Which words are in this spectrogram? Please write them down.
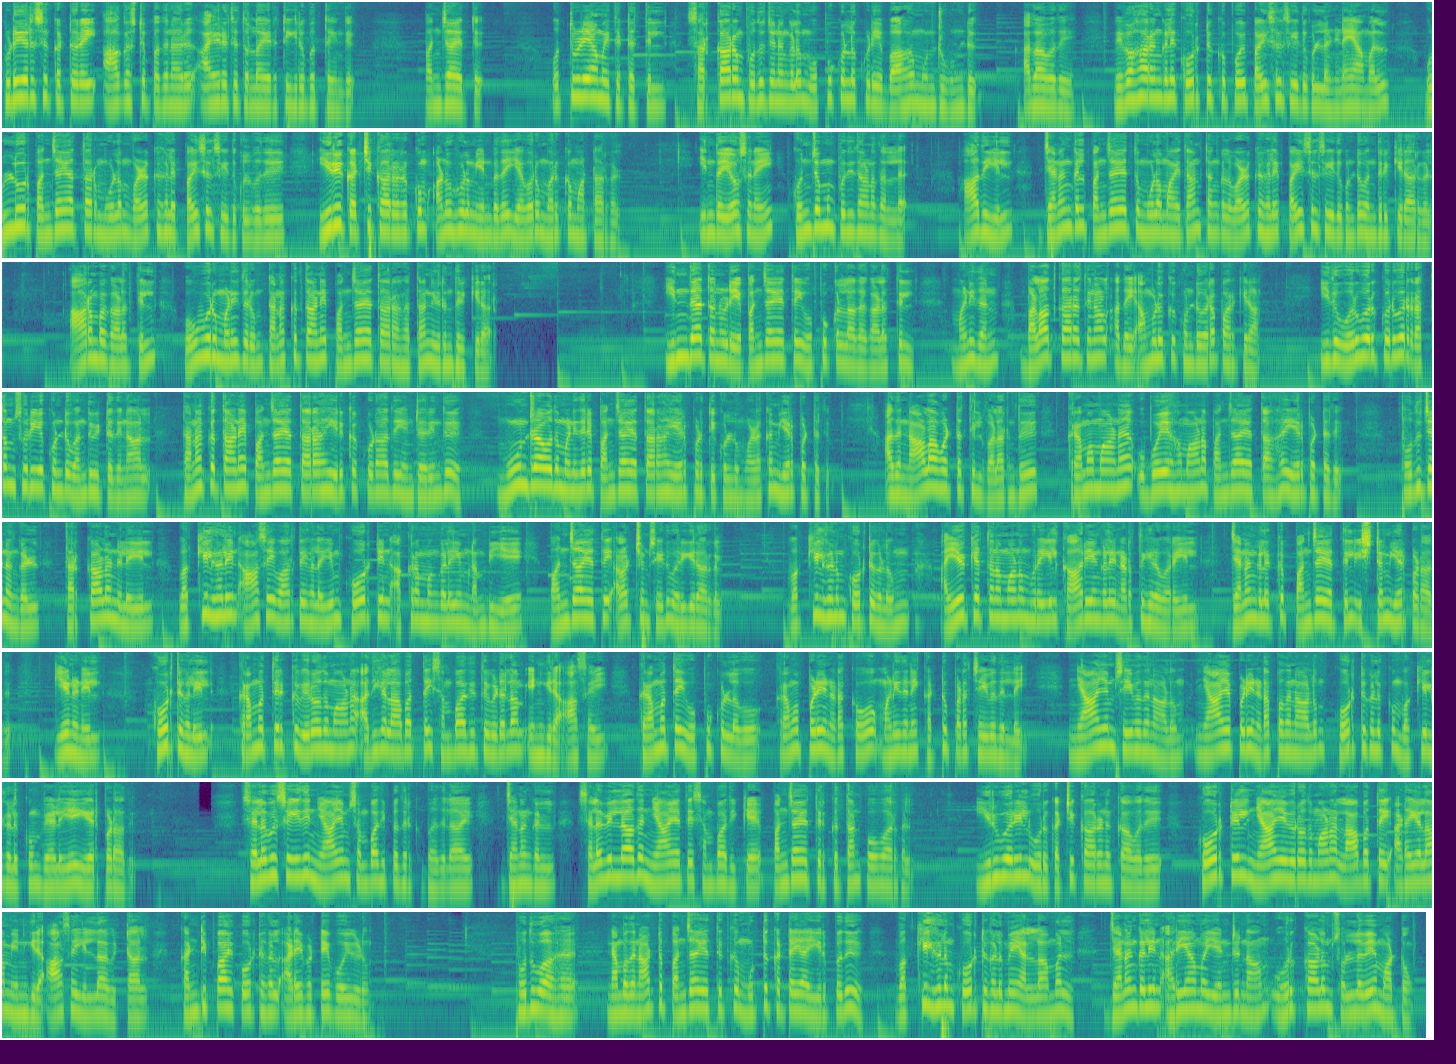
குடியரசு கட்டுரை ஆகஸ்ட் பதினாறு ஆயிரத்தி தொள்ளாயிரத்தி இருபத்தைந்து. பஞ்சாயத்து. ஒத்துழையாமை திட்டத்தில் சர்க்காரும் பொதுஜனங்களும் ஒப்புக்கொள்ளக்கூடிய பாகம் ஒன்று உண்டு. அதாவது விவகாரங்களை கோர்ட்டுக்கு போய் பைசல் செய்து கொள்ள நினையாமல் உள்ளூர் பஞ்சாயத்தார் மூலம் வழக்குகளை பைசல் செய்து கொள்வது இரு கட்சிக்காரருக்கும் அனுகூலம் என்பதை எவரும் மறுக்க மாட்டார்கள். இந்த யோசனை கொஞ்சமும் புதிதானதல்ல. ஆதியில் ஜனங்கள் பஞ்சாயத்து மூலமாய்தான் தங்கள் வழக்குகளை பைசல் செய்து கொண்டு வந்திருக்கிறார்கள். ஆரம்ப காலத்தில் ஒவ்வொரு மனிதரும் தனக்குத்தானே பஞ்சாயத்தாராகத்தான் இருந்திருக்கிறார். இந்த தன்னுடைய பஞ்சாயத்தை ஒப்புக்கொள்ளாத காலத்தில் மனிதன் பலாத்காரத்தினால் அதை அமுலுக்கு கொண்டு வர பார்க்கிறான். இது ஒருவருக்கொருவர் ரத்தம் சொரிய கொண்டு வந்துவிட்டதினால் தனக்குத்தானே பஞ்சாயத்தாராக இருக்கக்கூடாது என்றறிந்து மூன்றாவது மனிதரை பஞ்சாயத்தாராக ஏற்படுத்திக் கொள்ளும் வழக்கம் ஏற்பட்டது. அது நாளாவட்டத்தில் வளர்ந்து கிரமமான உபயோகமான பஞ்சாயத்தாக ஏற்பட்டது. பொதுஜனங்கள் தற்கால நிலையில் வக்கீல்களின் ஆசை வார்த்தைகளையும் கோர்ட்டின் அக்கிரமங்களையும் நம்பியே பஞ்சாயத்தை அலட்சியம் செய்து வருகிறார்கள். வக்கீல்களும் கோர்ட்டுகளும் அயோக்கியத்தனமான முறையில் காரியங்களை நடத்துகிற வரையில் ஜனங்களுக்கு பஞ்சாயத்தில் இஷ்டம் ஏற்படாது. ஏனெனில் கோர்ட்டுகளில் கிரமத்திற்கு விரோதமான அதிக லாபத்தை சம்பாதித்து விடலாம் என்கிற ஆசை கிரமத்தை ஒப்புக்கொள்ளவோ கிரமப்படி நடக்கவோ மனிதனை கட்டுப்படச் செய்வதில்லை. நியாயம் செய்வதனாலும் நியாயப்படி நடப்பதனாலும் கோர்ட்டுகளுக்கும் வக்கீல்களுக்கும் வேலையே ஏற்படாது. செலவு செய்து நியாயம் சம்பாதிப்பதற்கு பதிலாய் ஜனங்கள் செலவில்லாத நியாயத்தை சம்பாதிக்க பஞ்சாயத்திற்குத்தான் போவார்கள். இருவரில் ஒரு கட்சிக்காரனுக்காவது கோர்ட்டில் நியாய விரோதமான லாபத்தை அடையலாம் என்கிற ஆசை இல்லாவிட்டால் கண்டிப்பாய் கோர்ட்டுகள் அடைபட்டே போய்விடும். பொதுவாக நமது நாட்டு பஞ்சாயத்துக்கு முட்டுக்கட்டையாய் இருப்பது வக்கீல்களும் கோர்ட்டுகளுமே அல்லாமல் ஜனங்களின் அறியாமை என்று நாம் ஒரு காலம் சொல்லவே மாட்டோம்.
